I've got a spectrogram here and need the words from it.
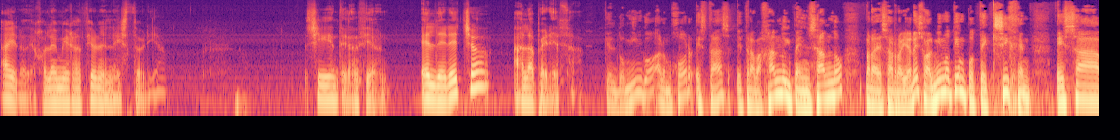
Ahí lo dejo, la emigración en la historia. Siguiente canción. El derecho a la pereza. Que el domingo a lo mejor estás eh, trabajando y pensando para desarrollar eso. Al mismo tiempo te exigen esa,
